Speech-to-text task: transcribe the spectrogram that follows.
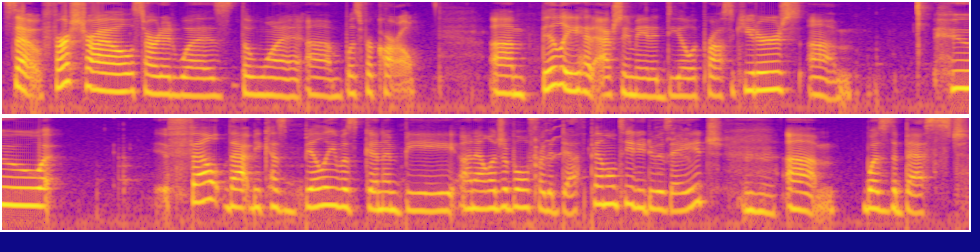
So, first trial started was the one um, was for Carl. Um, Billy had actually made a deal with prosecutors um, who felt that because Billy was going to be uneligible for the death penalty due to his age, um, was the best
